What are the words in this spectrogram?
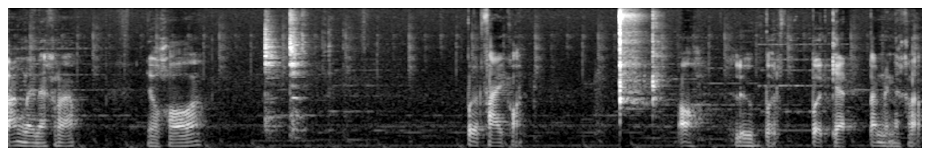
ตั้งเลยนะครับ เดี๋ยวขอ เปิดไฟก่อนอ๋อลืมเปิดเปิดแก๊สแป๊บนึงนะครับ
